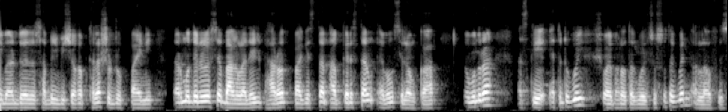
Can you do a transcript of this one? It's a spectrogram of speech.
এবার দু হাজার ছাব্বিশ বিশ্বকাপ খেলার সুযোগ পায়নি। তার মধ্যে রয়েছে বাংলাদেশ, ভারত, পাকিস্তান, আফগানিস্তান এবং শ্রীলঙ্কা। তো বন্ধুরা আজকে এতটুকুই। সবাই ভালো থাকবেন সুস্থ থাকবেন। আল্লাহ হাফিজ।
